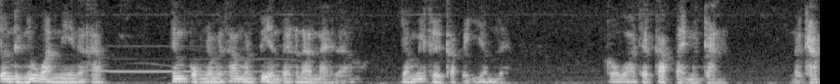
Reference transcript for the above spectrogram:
จนถึงทุกวันนี้นะครับ ซึ่งผมยังไม่ทราบมันเปลี่ยนไปขนาดไหนแล้ว ยังไม่เคยกลับไปเยี่ยมเลย ก็ว่าจะกลับไปเหมือนกันนะครับ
